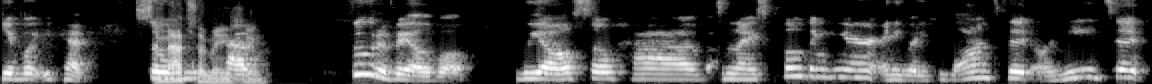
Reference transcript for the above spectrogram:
Give what you can. So and that's amazing. food available. We also have some nice clothing here. Anybody who wants it or needs it,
